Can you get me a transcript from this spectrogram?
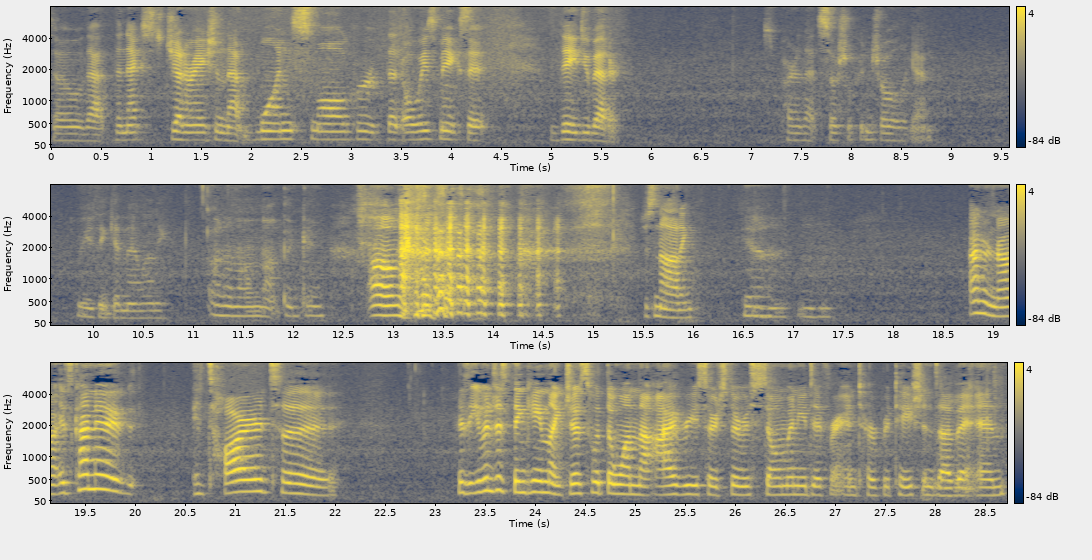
So that the next generation, that one small group that always makes it, they do better. It's part of that social control again. What are you thinking there, Lonnie? I don't know. I'm not thinking. Um, Just nodding. yeah. Mm-hmm. I don't know. It's kind of it's hard to because even just thinking like just with the one that I researched, there was so many different interpretations of it, and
